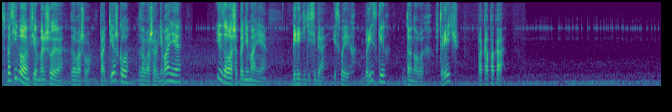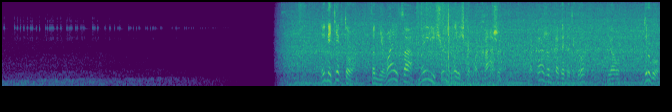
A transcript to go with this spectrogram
Спасибо вам всем большое за вашу поддержку, за ваше внимание и за ваше понимание. Берегите себя и своих близких. До новых встреч. Пока-пока. Ну для тех, кто сомневается, мы еще немножечко покажем, покажем, как этот игрок играл в другом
